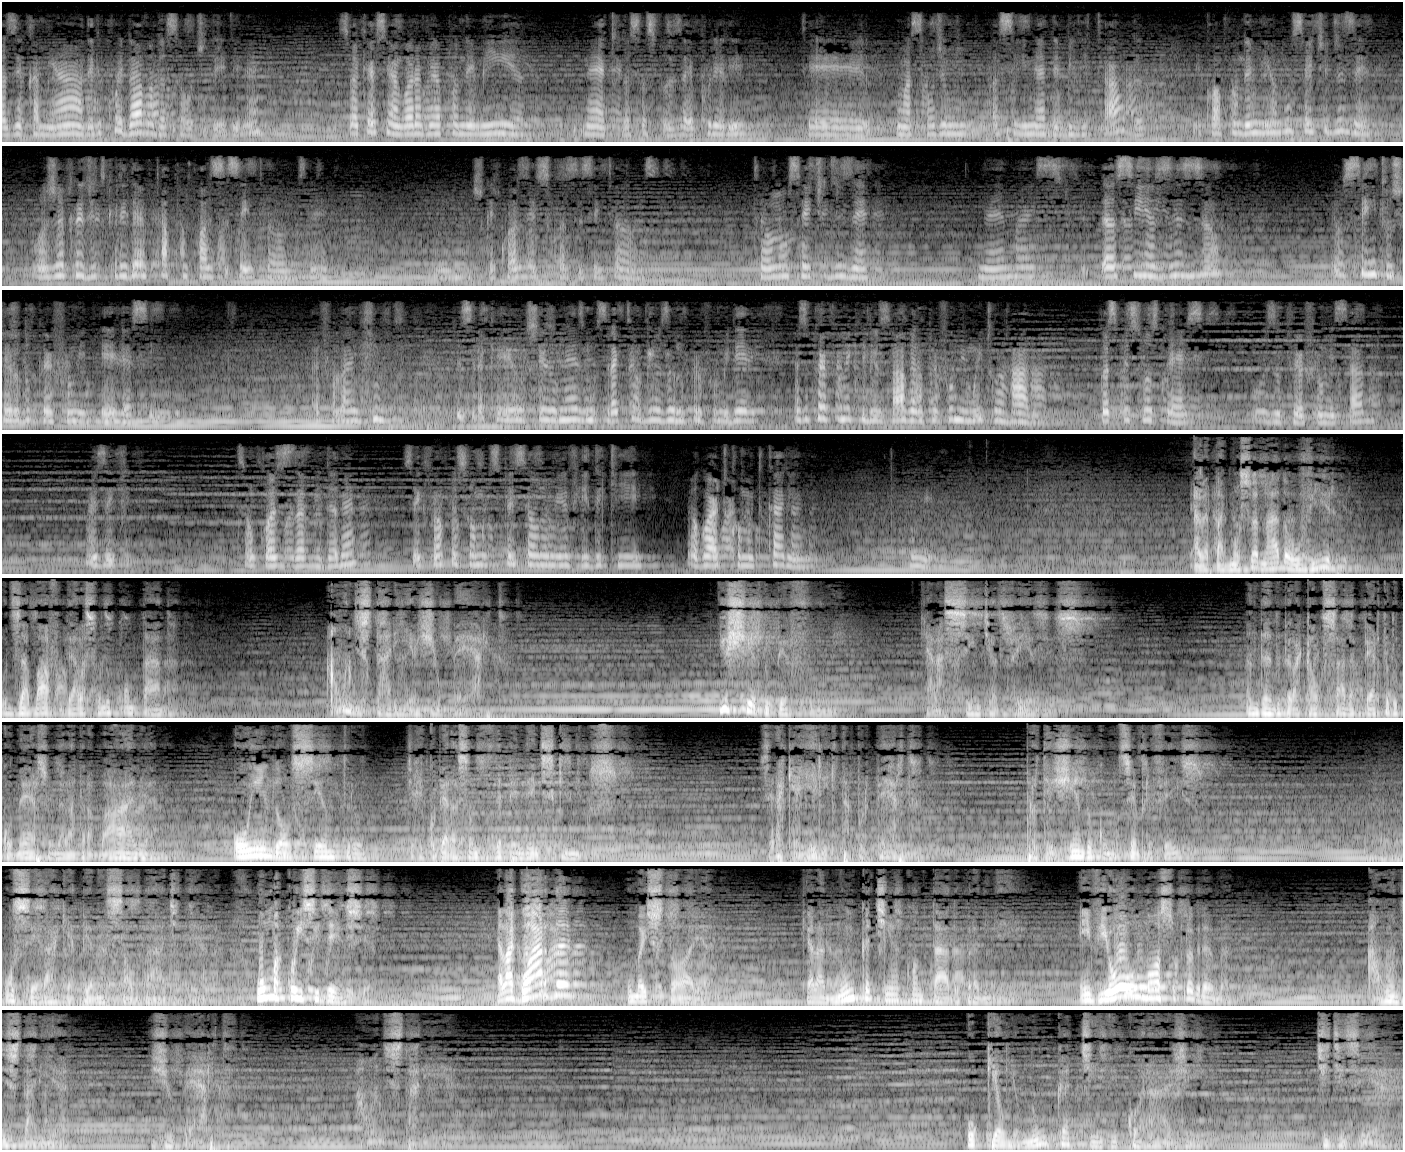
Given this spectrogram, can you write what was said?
fazia caminhada, ele cuidava da saúde dele, né? Só que assim, agora veio a pandemia, né? Todas essas coisas aí, por ele ter uma saúde assim, né, debilitada, e com a pandemia eu não sei te dizer. Hoje eu acredito que ele deve estar com quase 60 anos, né? Hum, acho que é quase isso, quase 60 anos. Então eu não sei te dizer, né? Mas assim, às vezes eu eu sinto o cheiro do perfume dele, assim. Aí falar, será que o cheiro mesmo? Será que tem alguém usando o perfume dele? Mas o perfume que ele usava era um perfume muito raro. Que as pessoas conhecem. Usa o perfume, sabe? Mas enfim. São coisas da vida, né? Sei que foi uma pessoa muito especial na minha vida e que eu guardo com muito carinho comigo. Ela está emocionada ao ouvir o desabafo dela sendo contado. Aonde estaria Gilberto? E o cheiro do perfume que ela sente às vezes, andando pela calçada perto do comércio onde ela trabalha, ou indo ao centro de recuperação dos dependentes químicos. Será que é ele que está por perto, protegendo como sempre fez? Ou será que é apenas saudade dela? Uma coincidência. Ela guarda uma história que ela nunca tinha contado para ninguém. Enviou o nosso programa. Aonde estaria Gilberto? Aonde estaria? O que eu nunca tive coragem de dizer.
